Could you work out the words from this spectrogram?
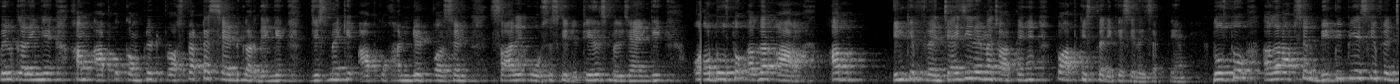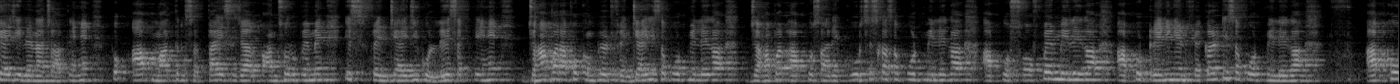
फिल करेंगे, हम आपको कंप्लीट प्रोस्पेक्टस सेंड कर देंगे, जिसमें कि आपको 100 सारे कोर्सेज की डिटेल्स मिल जाएँगी। और दोस्तों, अगर आप अब इनकी फ्रेंचाइजी लेना चाहते हैं तो आप किस तरीके से ले सकते हैं? दोस्तों, अगर आप सिर्फ़ बीपीपीएस की फ्रेंचाइजी लेना चाहते हैं तो आप मात्र सत्ताईस हज़ार पाँच सौ रुपए में इस फ्रेंचाइजी को ले सकते हैं, जहाँ पर आपको कंप्लीट फ्रेंचाइजी सपोर्ट मिलेगा, जहाँ पर आपको सारे कोर्सेज का सपोर्ट मिलेगा, आपको सॉफ्टवेयर मिलेगा, आपको ट्रेनिंग एंड फैकल्टी सपोर्ट मिलेगा। आपको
